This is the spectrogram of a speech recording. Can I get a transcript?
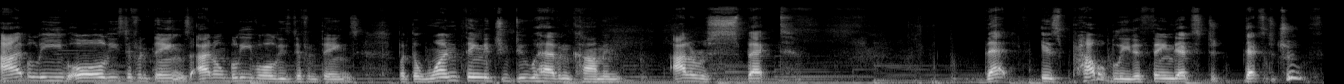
I believe all these different things. I don't believe all these different things. But the one thing that you do have in common, out of respect, that is probably the thing that's the, that's the truth.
